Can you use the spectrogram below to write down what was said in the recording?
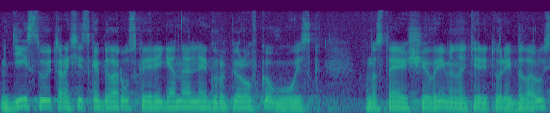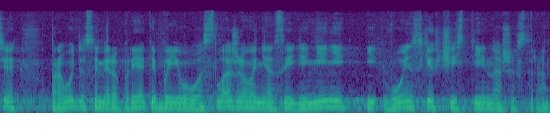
Действует российско-белорусская региональная группировка войск. В настоящее время на территории Беларуси проводятся мероприятия боевого слаживания соединений и воинских частей наших стран.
